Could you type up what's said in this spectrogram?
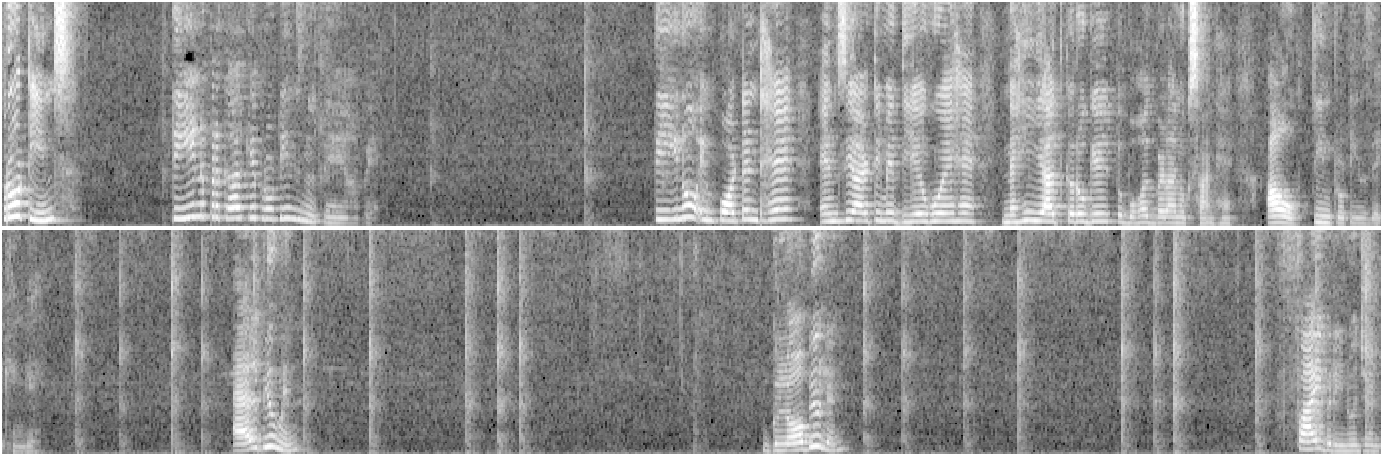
प्रोटीन्स, तीन प्रकार के प्रोटीन्स मिलते हैं यहाँ पे। तीनों इंपॉर्टेंट हैं एनसीईआरटी में दिए हुए हैं। नहीं याद करोगे तो बहुत बड़ा नुकसान है। आओ, तीन प्रोटीन्स देखेंगे। एल्ब्यूमिन ग्लोब्यूलिन फाइब्रिनोजन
